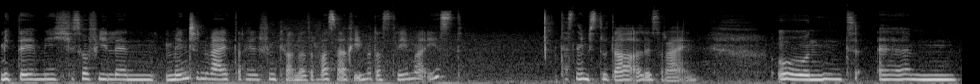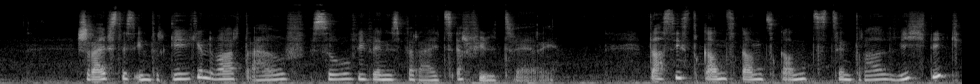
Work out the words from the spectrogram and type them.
mit dem ich so vielen Menschen weiterhelfen kann oder was auch immer das Thema ist. Das nimmst du da alles rein. Und ähm, schreibst es in der Gegenwart auf, so wie wenn es bereits erfüllt wäre. Das ist ganz, ganz, ganz zentral wichtig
